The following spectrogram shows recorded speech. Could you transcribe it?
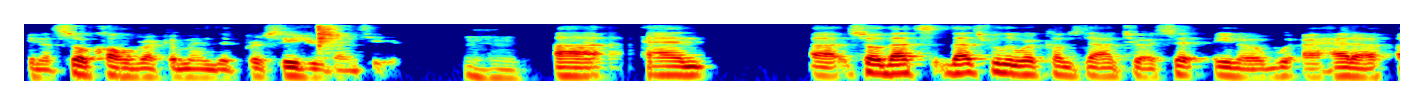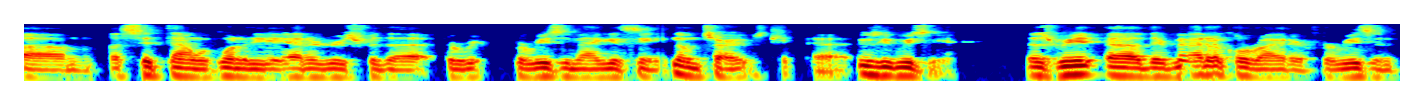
you know so-called recommended procedure done to you mm-hmm. and uh, so that's that's really what it comes down to. I said, you know, I had a um, a sit down with one of the editors for the for, for Reason magazine. No, I'm sorry, it was, uh, it was Reason. It was re- uh, their medical writer for Reason.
